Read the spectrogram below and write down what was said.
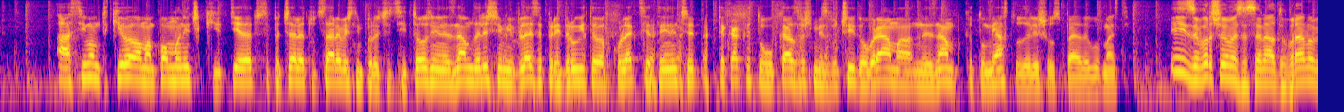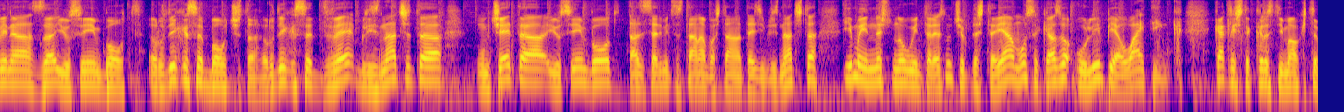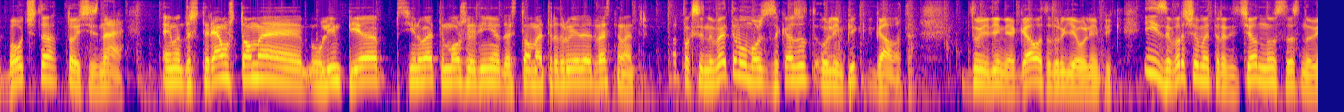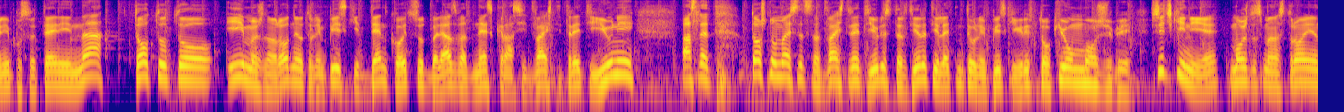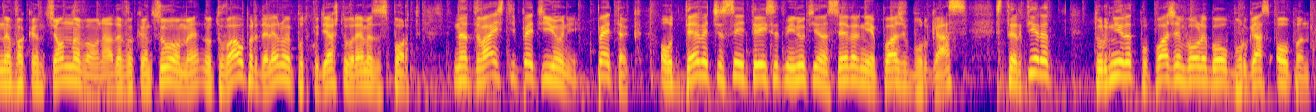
Аз имам такива, ама по-манички, тия дето се печелят от царевични пръчици. Този не знам дали ще ми влезе при другите в колекцията, иначе така като го казваш ми звучи добре, ама не знам като място дали ще успея да го вмести. И завършваме с една добра новина за Юсейн Болт. Родиха се болчета. Родиха се две близначета, момчета. Юсейн Болт тази седмица стана баща на тези близначета. Има и нещо много интересно, че дъщеря му се казва Олимпия Лайтинг. Как ли ще кръсти малките болчета, той си знае. Ема дъщеря му, що ме Олимпия, синовете може един да е 100 метра, другия да е 200 метра. А пък синовете му може да се казват Олимпик Галата. До единия Галата, другия Олимпик. И завършваме традиционно с новини посветени на Тотото и Международният олимпийски ден, който се отбелязва днес краси 23 юни. А след точно месец на 23 юли стартират и летните олимпийски игри в Токио, може би. Всички ние може да сме настроени на вакансионна вълна, да вакансуваме, но това определено е подходящо време за спорт. На 25 юни, петък, от 9 часа и 30 минути на северния плаж в Бургас, стартират турнират по плажен волейбол Бургас Open.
